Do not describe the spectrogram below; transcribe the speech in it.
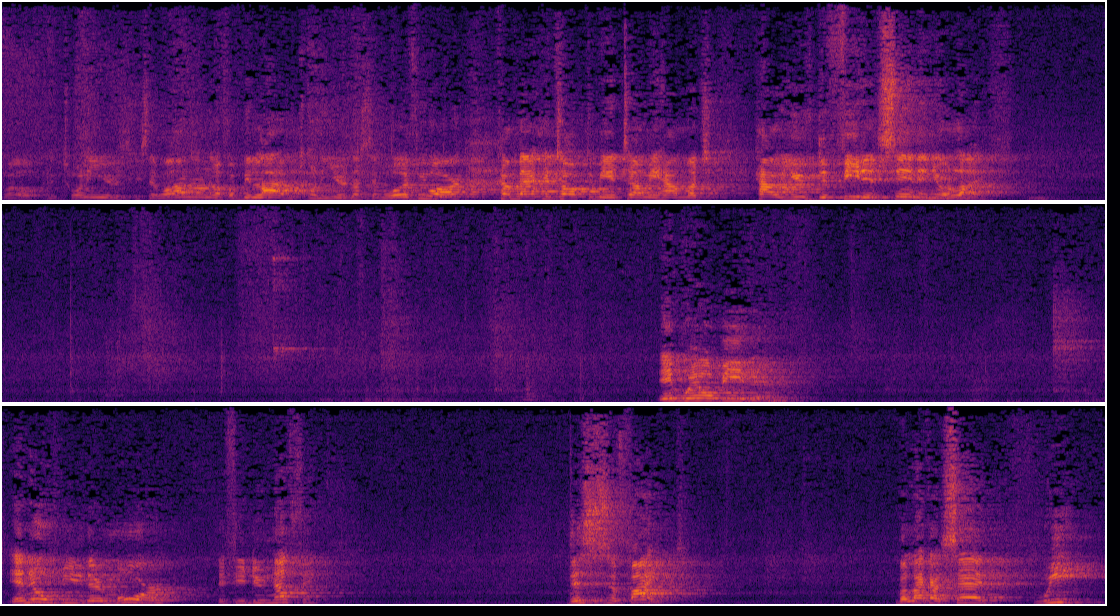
Well, in 20 years, he said, Well, I don't know if I'll be alive in 20 years. I said, Well, if you are, come back and talk to me and tell me how much, how you've defeated sin in your life. It will be there. And it will be there more if you do nothing. This is a fight. But like I said, we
